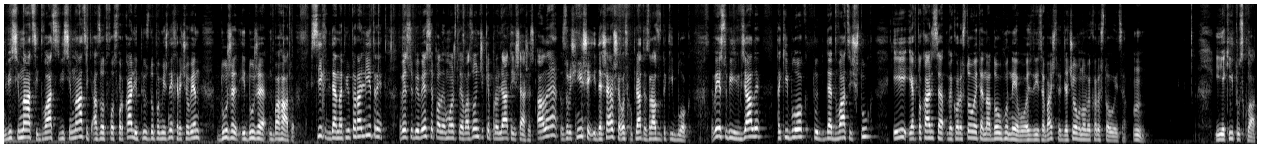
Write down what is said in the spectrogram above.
18, 20, 18, азот, фосфор, калій, плюс допоміжних речовин дуже і дуже багато. Стік йде на півтора літри, ви собі висипали, можете вазончики проявляти і ще щось. Але зручніше і дешевше ось купляти зразу такий блок. Ви собі їх взяли, такий блок, тут йде 20 штук, і, як то кажеться, використовуєте на довгу ниву. Ось дивіться, бачите, для чого воно використовується. І який тут склад.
